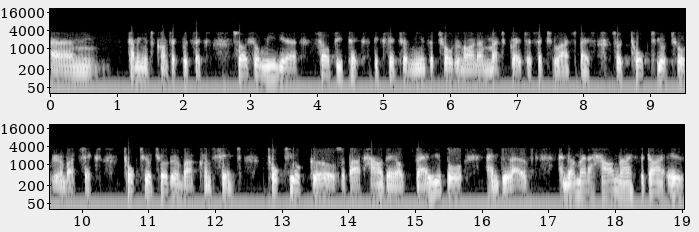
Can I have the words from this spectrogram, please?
um, coming into contact with sex. Social media, selfie pics, etc., means that children are in a much greater sexualized space. So talk to your children about sex. Talk to your children about consent. Talk to your girls about how they are valuable and loved. And no matter how nice the guy is,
